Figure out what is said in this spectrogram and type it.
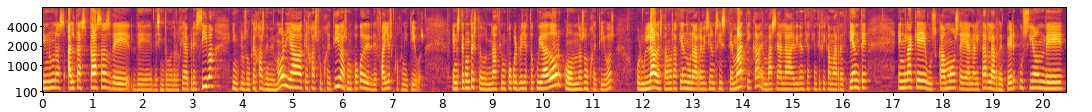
tienen unas altas tasas de, sintomatología depresiva, incluso quejas de memoria, quejas subjetivas, un poco de, fallos cognitivos. En este contexto nace un poco el proyecto Cuidador con dos objetivos. Por un lado, estamos haciendo una revisión sistemática en base a la evidencia científica más reciente, en la que buscamos eh, analizar la repercusión de,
